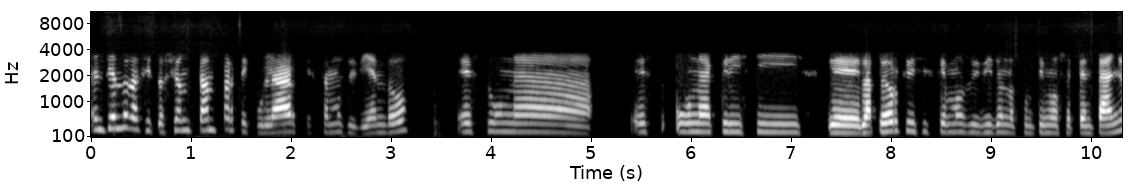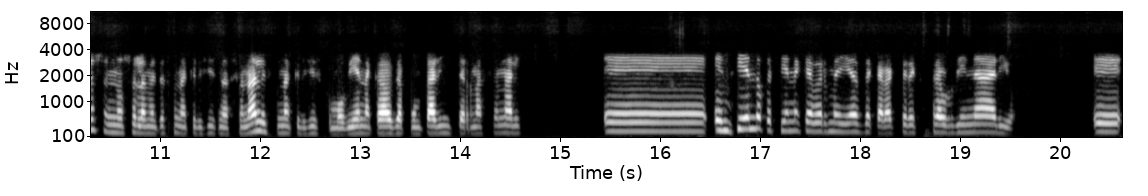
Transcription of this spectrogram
entiendo la situación tan particular que estamos viviendo. Es una es una crisis, eh, la peor crisis que hemos vivido en los últimos 70 años. No solamente es una crisis nacional, es una crisis, como bien acabas de apuntar, internacional. Eh, entiendo que tiene que haber medidas de carácter extraordinario. Eh,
